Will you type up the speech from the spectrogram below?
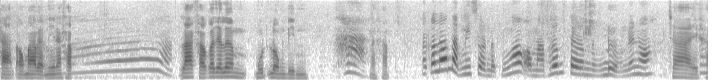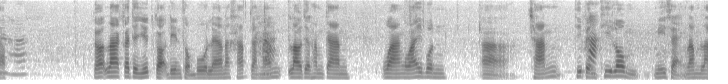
ถาดออกมาแบบนี้นะครับอ่ารากเขาก็จะเริ่มมุดลงดินค่ะ นะครับ แล้วก็เริ่มแบบมีส่วนแบบงอกออกมาเพิ่มเติมเหลืองๆด้วยเนาะใช่ใช่คไหรัมบคะ ก็รากก็จะยึดเกาะดินสมบูรณ์แล้วนะครับ จากนั้นค่ะเราจะทำการ วางไว้บนอ่าชั้นที่เป็นค่ะ ที่ร่มมีแสงลำไร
